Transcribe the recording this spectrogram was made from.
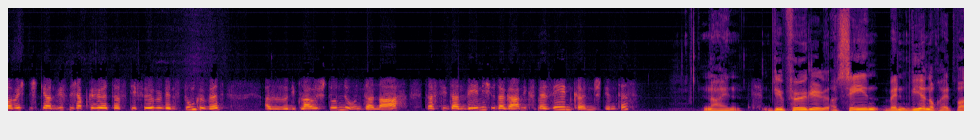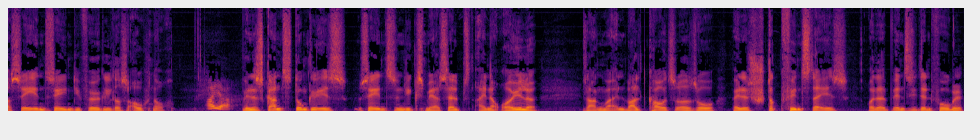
zwar möchte ich gern wissen, ich habe gehört, dass die Vögel, wenn es dunkel wird, also so die blaue Stunde und danach, dass sie dann wenig oder gar nichts mehr sehen können. Stimmt das? Nein. Die Vögel sehen, wenn wir noch etwas sehen, sehen die Vögel das auch noch. Ah ja. Wenn es ganz dunkel ist, sehen sie nichts mehr. Selbst eine Eule, sagen wir ein Waldkauz oder so, wenn es stockfinster ist oder wenn Sie den Vogel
